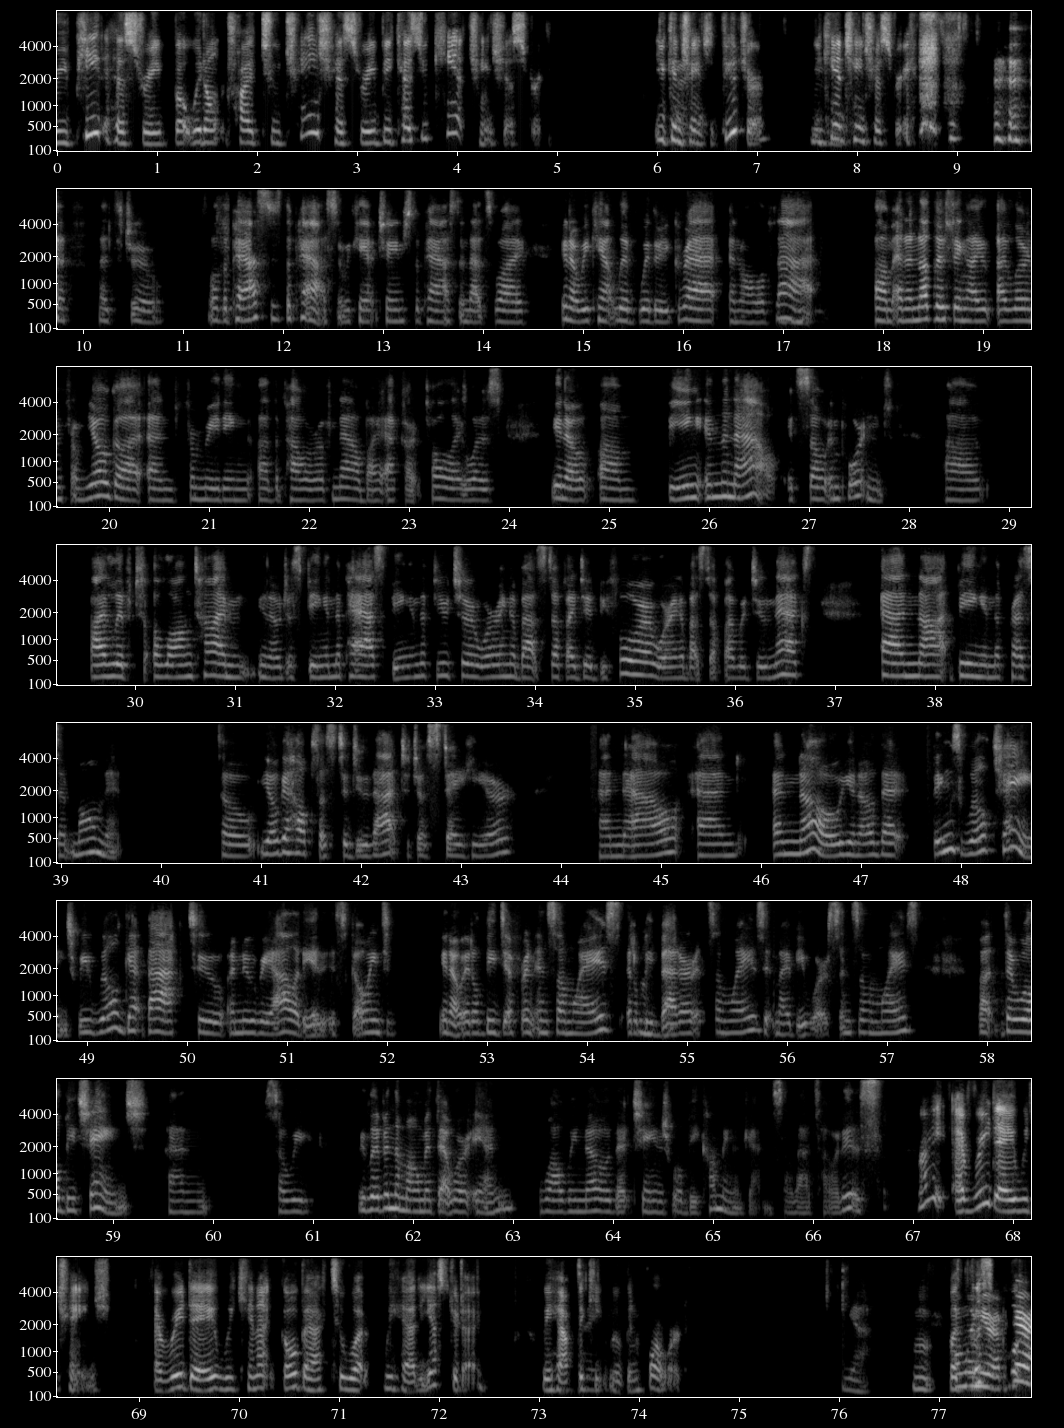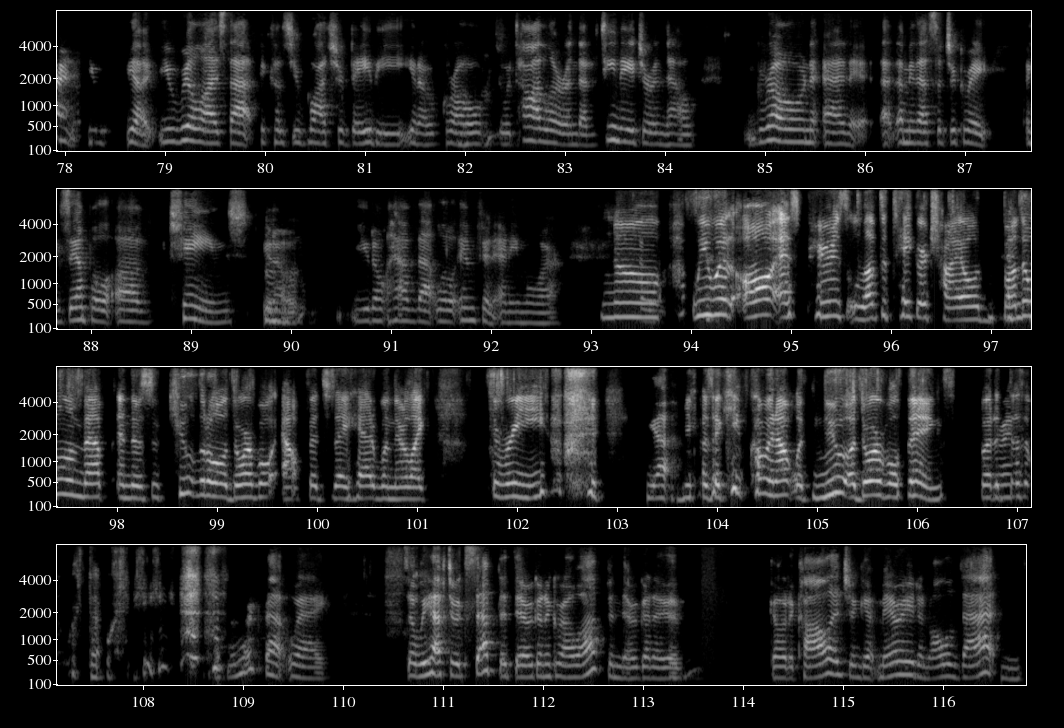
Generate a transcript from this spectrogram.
repeat history, but we don't try to change history because you can't change history. You can change the future. You mm-hmm. can't change history. that's true. Well, the past is the past, and we can't change the past. And that's why, you know, we can't live with regret and all of mm-hmm. that. Mm-hmm. Um, and another thing I, I learned from yoga and from reading uh, The Power of Now by Eckhart Tolle was, you know, um, being in the now. It's so important. Uh, I lived a long time, you know, just being in the past, being in the future, worrying about stuff I did before, worrying about stuff I would do next, and not being in the present moment. So, yoga helps us to do that, to just stay here and now and and know you know that things will change. We will get back to a new reality. It's going to, you know, it'll be different in some ways. It'll be mm-hmm. better in some ways. It might be worse in some ways, but there will be change. And so we we live in the moment that we're in while we know that change will be coming again. So that's how it is. Right. Every day we change. Every day we cannot go back to what we had yesterday. We have to right. keep moving forward. Yeah. Mm, but and when you're a parent, you yeah, you realize that because you watch your baby, you know, grow mm-hmm. to a toddler and then a teenager and now grown. And it, I mean, that's such a great example of change. You mm-hmm. know, you don't have that little infant anymore. No, we would all, as parents, love to take our child, bundle them up in those cute little adorable outfits they had when they're like three. Yeah. because they keep coming out with new adorable things but it right. doesn't work that way. it doesn't work that way. So we have to accept that they're going to grow up and they're going to mm-hmm. go to college and get married and all of that. And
